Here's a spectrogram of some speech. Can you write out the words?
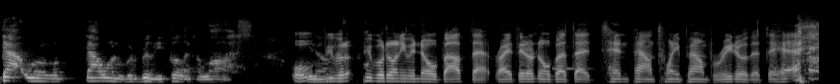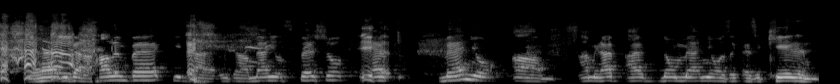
that one would, that one would really feel like a loss. Well, you know? people people don't even know about that, right? They don't know about that ten pound, twenty pound burrito that they had. yeah, you got a Hollenbeck, you got you got a Manuel special. Yeah. And Manuel, um, I mean, I've I've known Manuel as a as a kid, and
